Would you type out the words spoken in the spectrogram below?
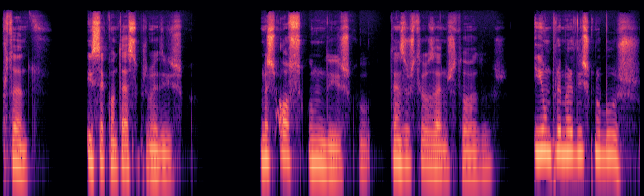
Portanto, isso acontece no primeiro disco. Mas ao segundo disco, tens os teus anos todos e um primeiro disco no bucho.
